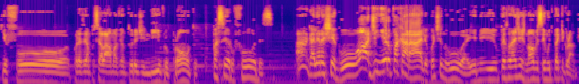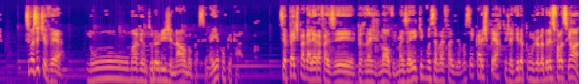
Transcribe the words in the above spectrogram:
que for, por exemplo, sei lá, uma aventura de livro pronto, parceiro, foda-se. Ah, a galera chegou, ó, dinheiro pra caralho, continua. E, e personagens novos sem muito background. Se você tiver numa aventura original, meu parceiro, aí é complicado. Você pede pra galera fazer personagens novos, mas aí o que, que você vai fazer? Você é cara esperto, já vira pra um jogador e fala assim, ó,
